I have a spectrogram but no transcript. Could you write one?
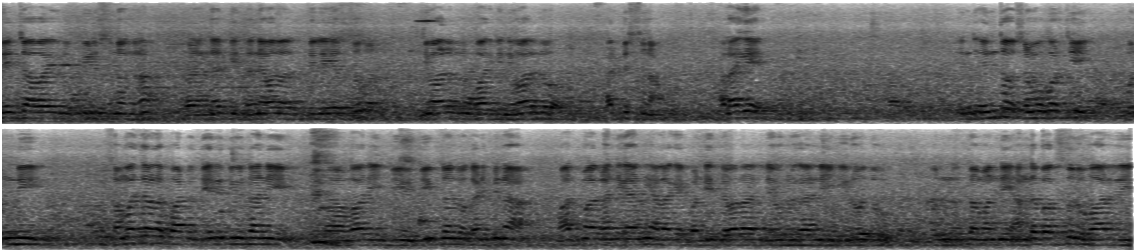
స్వేచ్ఛావాయువులు పీలుస్తున్నందున వారందరికీ ధన్యవాదాలు తెలియజేస్తూ నివాళులు వారికి నివాళులు అర్పిస్తున్నాం. అలాగే ఎంతో- ఎంతో శ్రమపరిచి కొన్ని సంవత్సరాల పాటు జైలు జీవితాన్ని వారి జీ- జీవితంలో గడిపిన మహాత్మా గాంధీ గారిని అలాగే పండిత్ జవహర్లాల్ నెహ్రూ గారిని ఈరోజు కొంతమంది అంధభక్తులు వారిని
